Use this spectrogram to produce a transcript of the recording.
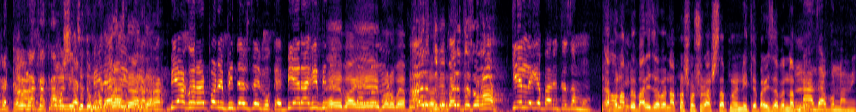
একটা এবার একটা কানের নিচে তুমি দাঁড়ান দাঁড়ান দাঁড়ান বিয়া করার পরে বিদেশ যাইবো কে? বিয়ার আগে বিদেশ এই ভাই করতে বড় ভাই আরে তুমি বাড়িতে চলো। কি এর বাড়িতে যাব? এখন আপনি বাড়ি যাবেন আপনার শ্বশুর আসছে আপনার নিতে। বাড়ি যাবেন না আপনি? না যাব না আমি।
